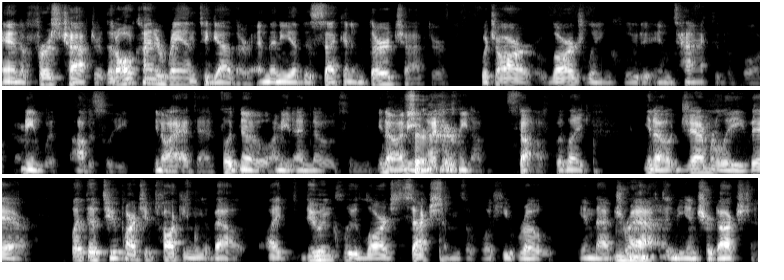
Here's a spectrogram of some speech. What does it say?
and a first chapter that all kind of ran together. And then he had the second and third chapter, which are largely included intact in the book. I mean, with obviously, you know, I had to add footnote, I mean, endnotes, and you know, I mean, sure. I just clean up stuff, but like, you know, generally there. But the two parts you're talking about, I do include large sections of what he wrote in that mm-hmm. draft mm-hmm. in the introduction.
